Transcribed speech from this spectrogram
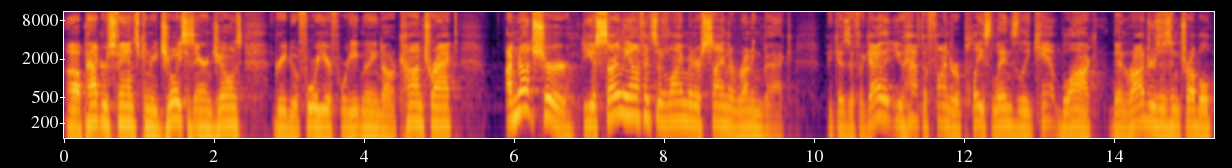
Uh, Packers fans can rejoice as Aaron Jones agreed to a four year, $48 million contract. I'm not sure. Do you sign the offensive lineman or sign the running back? Because if the guy that you have to find to replace Linsley can't block, then Rodgers is in trouble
